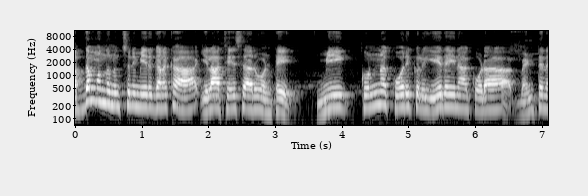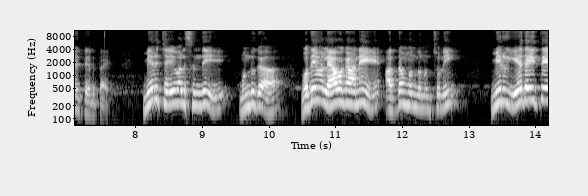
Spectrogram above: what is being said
అద్దం ముందు నుంచుని మీరు గనక ఇలా చేశారు అంటే మీకున్న కోరికలు ఏదైనా కూడా వెంటనే తీరుతాయి. మీరు చేయవలసింది ముందుగా ఉదయం లేవగానే అద్దం ముందు నుంచుని మీరు ఏదైతే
